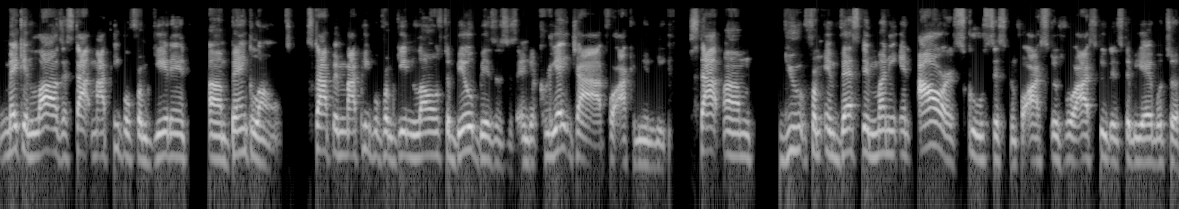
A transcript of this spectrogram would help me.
making laws that stop my people from getting um bank loans stopping my people from getting loans to build businesses and to create jobs for our community stop um you from investing money in our school system for our students for our students to be able to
